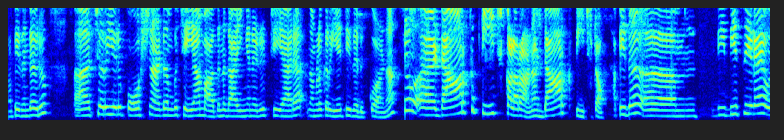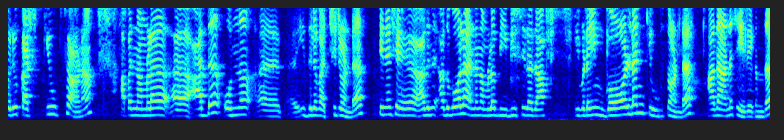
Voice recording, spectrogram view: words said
അപ്പം ഇതിന്റെ ഒരു ചെറിയൊരു പോർഷനായിട്ട് നമുക്ക് ചെയ്യാൻ പാകുന്നതായി ഇങ്ങനെ ഒരു ടിയാര നമ്മൾ ക്രിയേറ്റ് ചെയ്തെടുക്കുവാണ്. ഒരു ഡാർക്ക് പീച്ച് കളറാണ് ഡാർക്ക് പീച്ച് കേട്ടോ അപ്പം ഇത് ബി ബി സിയുടെ ഒരു കട്ട് ക്യൂബ്സ് ആണ്. അപ്പം നമ്മൾ അത് ഒന്ന് ഇതിൽ വച്ചിട്ടുണ്ട്. പിന്നെ അതിന് അതുപോലെ തന്നെ നമ്മൾ ബി ബി സിയുടെ അതാ ഇവിടെയും ഗോൾഡൻ ക്യൂബ്സ് ഉണ്ട്. അതാണ് ചെയ്തേക്കുന്നത്.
